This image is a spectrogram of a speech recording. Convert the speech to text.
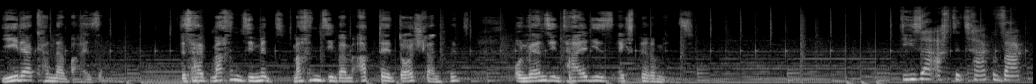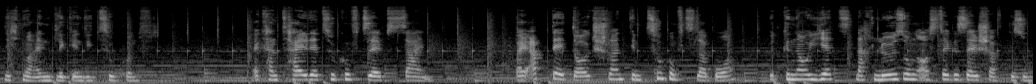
jeder kann dabei sein. Deshalb machen Sie mit, machen Sie beim Update Deutschland mit und werden Sie Teil dieses Experiments. Dieser achte Tag wagt nicht nur einen Blick in die Zukunft. Er kann Teil der Zukunft selbst sein. Bei Update Deutschland, dem Zukunftslabor, wird genau jetzt nach Lösungen aus der Gesellschaft gesucht.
